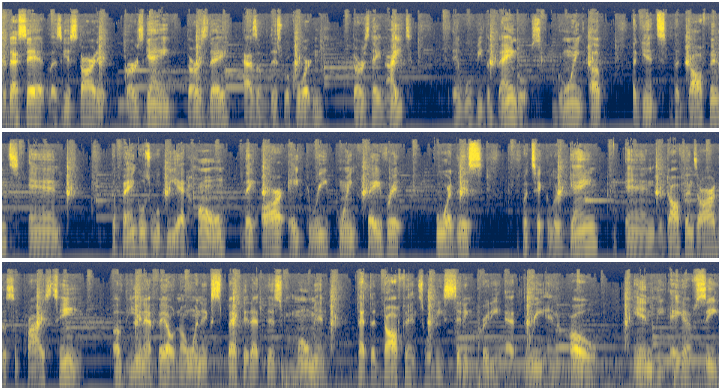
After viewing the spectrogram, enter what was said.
with that said, let's get started. First game Thursday, as of this recording, Thursday night. It will be the Bengals going up against the Dolphins, and the Bengals will be at home. They are a three point favorite for this particular game, and the Dolphins are the surprise team of the NFL. No one expected at this moment that the Dolphins would be sitting pretty at 3 and 0 in the AFC.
